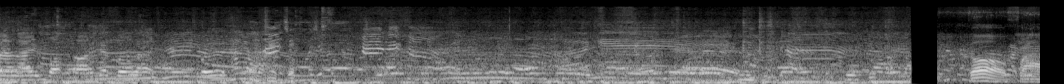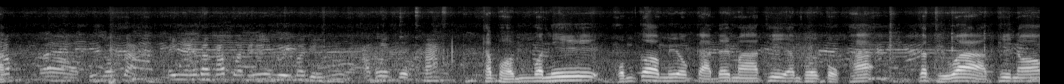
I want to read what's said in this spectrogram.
อร์อะไรบอกหน่อเรียกเบอร์อะไรเบอร์ห้าชูชูห้าเลยค่ะโอเคก็ฝากก็คุณสมศักดิ์เป็นไงบ้างครับวันนี้ลุยมาถึงอำเภอกกพระครับผมวันนี้ผมก็มีโอกาสได้มาที่อำเภอกกพระก็ถือว่าพี่น้อง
